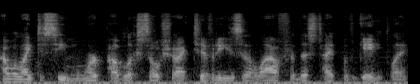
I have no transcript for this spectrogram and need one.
I would like to see more public social activities that allow for this type of gameplay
